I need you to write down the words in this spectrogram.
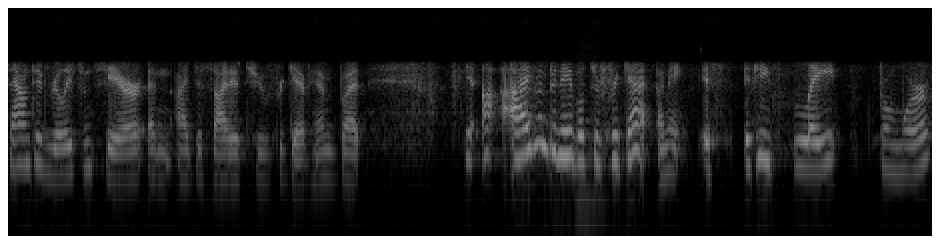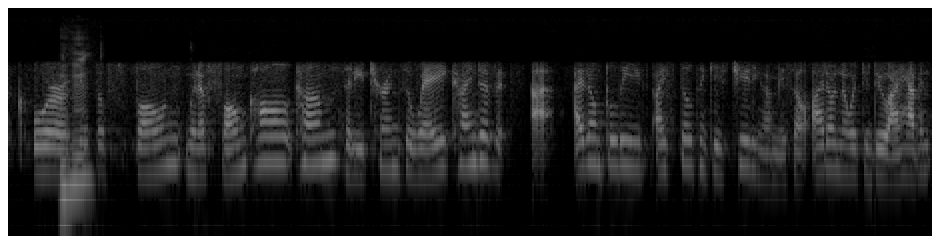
sounded really sincere, and I decided to forgive him, but. Yeah, I, I haven't been able to forget. I mean, if if he's late from work, or Mhm. if a phone when a phone call comes and he turns away, kind of, I, I don't believe. I still think he's cheating on me. So I don't know what to do. I haven't.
